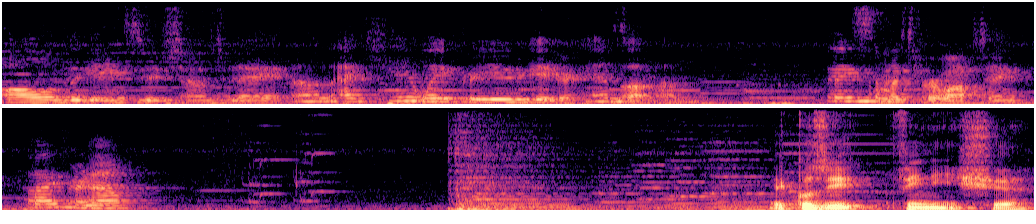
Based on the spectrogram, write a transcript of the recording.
all of the games we've shown today, and I can't wait for you to get your hands on them. Thanks so much for watching. Bye for now. E così finisce.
